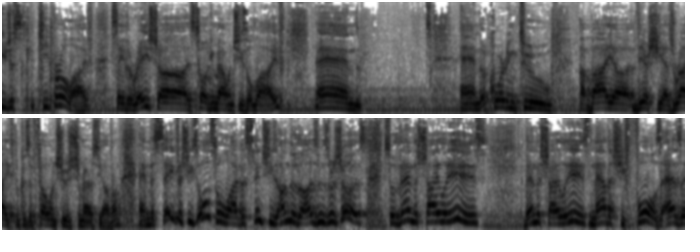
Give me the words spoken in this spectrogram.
you just keep her alive? Say the Reisha is talking about when she's alive, and and according to Abaya, there she has rights because it fell when she was Shemeres Yavam. And the Sefer, she's also alive, but since she's under the husband's Rishos, so then the Shaila is, then the Shaila is, now that she falls as a,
